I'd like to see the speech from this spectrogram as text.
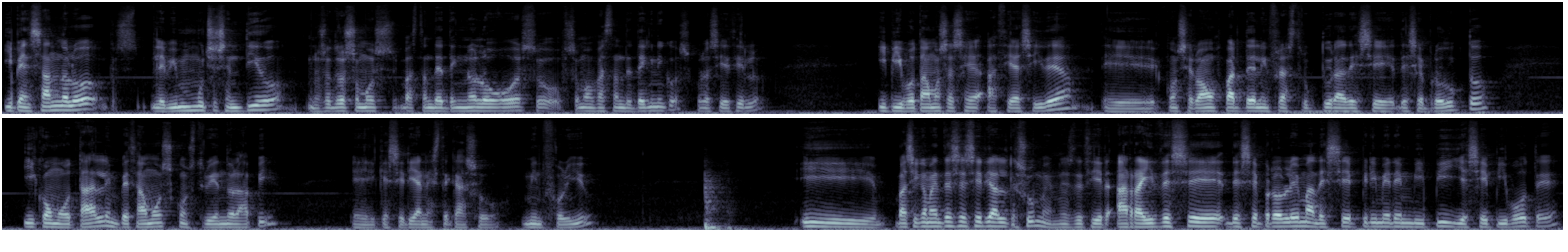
Y pensándolo, pues, le vimos mucho sentido. Nosotros somos bastante tecnólogos o somos bastante técnicos, por así decirlo. Y pivotamos hacia, esa idea, eh, conservamos parte de la infraestructura de ese, producto y como tal empezamos construyendo la API, eh, que sería en este caso Mint4You. Y básicamente ese sería el resumen. Es decir, a raíz de ese, de ese problema, de ese primer MVP y ese pivote,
